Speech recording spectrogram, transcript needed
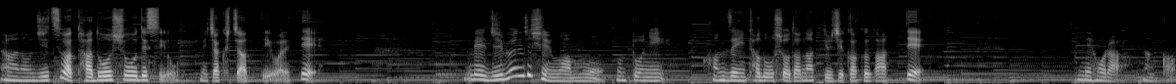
あの、実は多動症ですよ。めちゃくちゃって言われて。で、自分自身はもう本当に完全に多動症だなっていう自覚があって、で、ほら、なんか、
